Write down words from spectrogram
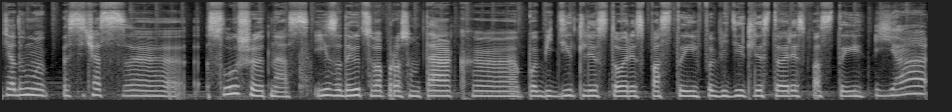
Я думаю, сейчас э, слушают нас и задаются вопросом, так, э, победит ли сторис посты, победит ли сторис посты? Я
